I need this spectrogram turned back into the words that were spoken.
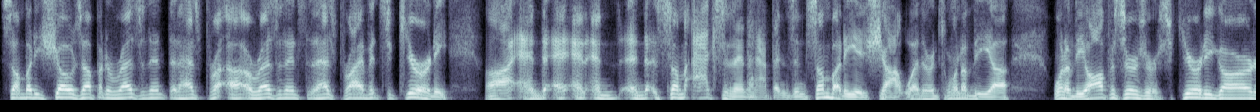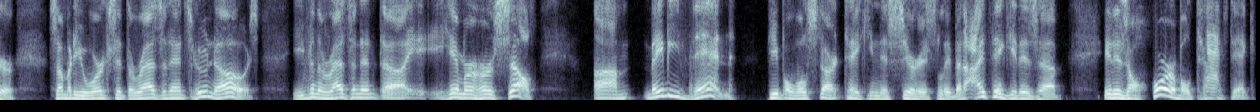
somebody shows up at a resident that has uh, a residence that has private security, uh, and and and and some accident happens and somebody is shot, whether it's one of the uh, one of the officers or a security guard or somebody who works at the residence, who knows? Even the resident, uh, him or herself. Um, maybe then people will start taking this seriously. But I think it is a it is a horrible tactic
